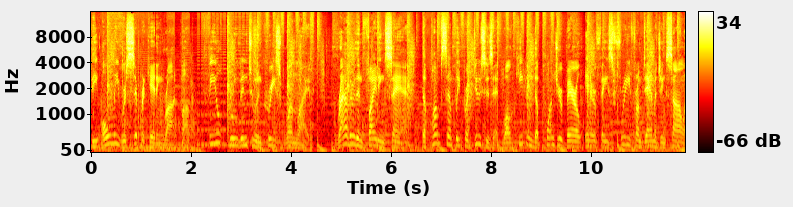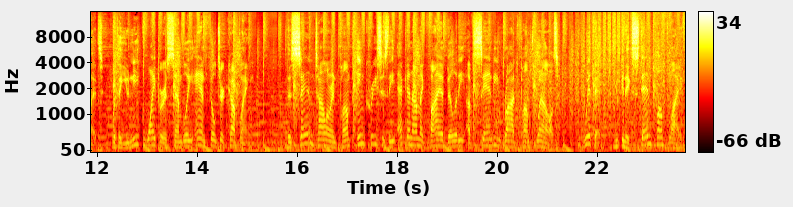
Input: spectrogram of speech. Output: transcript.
the only reciprocating rod pump, field proven to increase run life. Rather than fighting sand, the pump simply produces it while keeping the plunger barrel interface free from damaging solids with a unique wiper assembly and filter coupling. The sand tolerant pump increases the economic viability of sandy rod pumped wells. With it, you can extend pump life,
